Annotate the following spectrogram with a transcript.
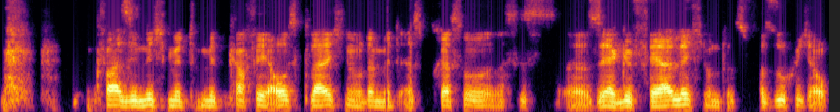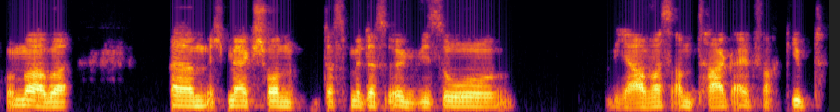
quasi nicht mit, mit Kaffee ausgleichen oder mit Espresso. Das ist äh, sehr gefährlich und das versuche ich auch immer, aber ähm, ich merke schon, dass mir das irgendwie so, ja, was am Tag einfach gibt,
